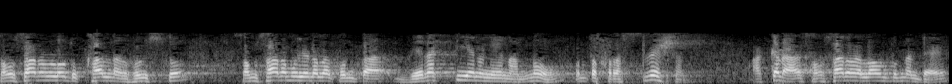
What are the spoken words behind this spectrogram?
సంసారంలో దుఃఖాలను అనుభవిస్తూ సంసారము ఎడల కొంత విరక్తి అని నేను అన్ను కొంత ఫ్రస్ట్రేషన్. అక్కడ సంసారం ఎలా ఉంటుందంటే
